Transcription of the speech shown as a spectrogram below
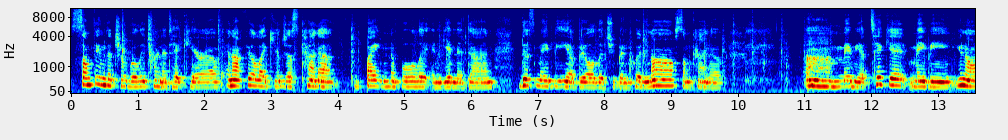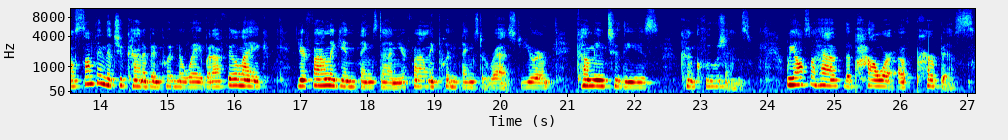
Something that you're really trying to take care of. And I feel like you're just kind of biting the bullet and getting it done. This may be a bill that you've been putting off, some kind of um, maybe a ticket, maybe, you know, something that you've kind of been putting away. But I feel like you're finally getting things done. You're finally putting things to rest. You're coming to these conclusions. We also have the power of purpose.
